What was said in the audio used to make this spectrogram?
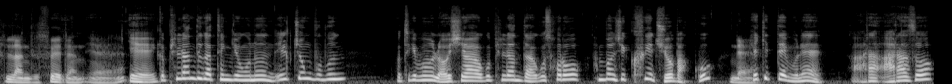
핀란드, 스웨덴. 예. 예. 그러니까 핀란드 같은 경우는 일종 부분 어떻게 보면 러시아하고 핀란드하고 서로 한 번씩 크게 쥐어받고 네. 했기 때문에 알아, 알아서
